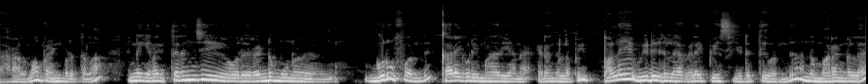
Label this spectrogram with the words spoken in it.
தாராளமாக பயன்படுத்தலாம். இன்றைக்கி எனக்கு தெரிஞ்சு ஒரு ரெண்டு மூணு குரூப் வந்து காரைக்குடி மாதிரியான இடங்களில் போய் பழைய வீடுகளை விலைபேசி எடுத்து வந்து அந்த மரங்களை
